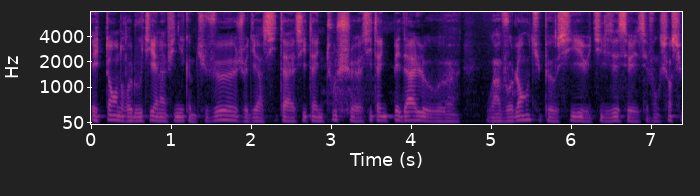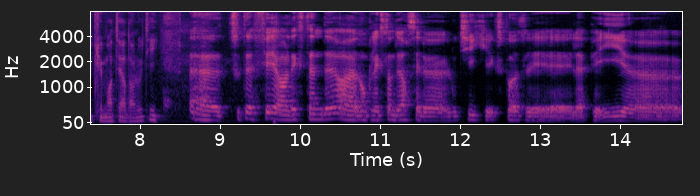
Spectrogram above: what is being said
étendre l'outil à l'infini comme tu veux. Je veux dire, si tu as, si une touche, euh, si tu as une pédale ou, euh, ou, un volant, tu peux aussi utiliser ces, ces fonctions supplémentaires dans l'outil. Euh, tout à fait. Alors l'extender, euh, donc l'extender, c'est l'outil qui expose l'API euh,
